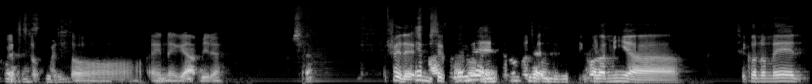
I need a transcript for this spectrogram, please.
questo, questo, è innegabile. Sì. Fede, secondo me, dico la mia, secondo me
